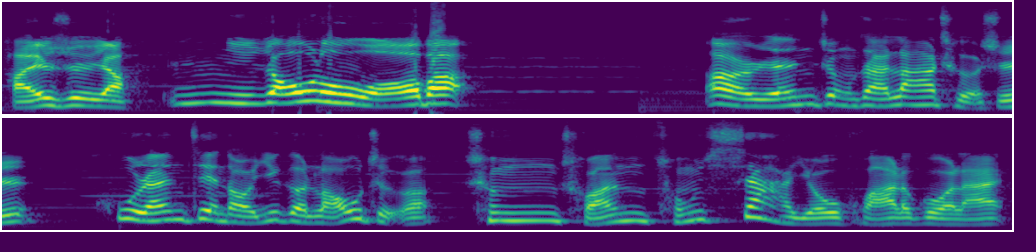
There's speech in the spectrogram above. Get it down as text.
还是呀，你饶了我吧。”二人正在拉扯时。忽然见到一个老者撑船从下游划了过来，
